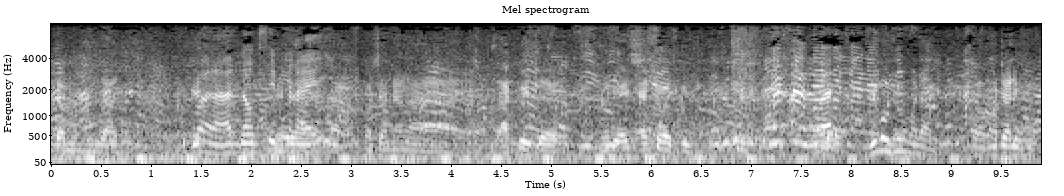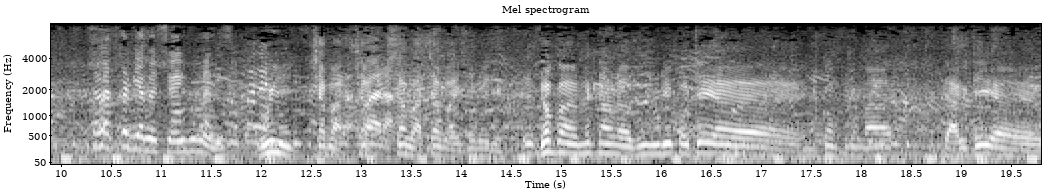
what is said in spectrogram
Madame nous a dit. Ok Voilà, donc c'est Mireille. la- Concernant la, la quiz euh, SOS. Voilà. Bonjour madame, comment allez-vous? Ça va très bien, monsieur, et vous-même? Oui, ça va, ça, Voilà. ça va, ça va, je veux dire. Donc euh, maintenant, là, vous voulez porter euh, une complémentarité euh,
